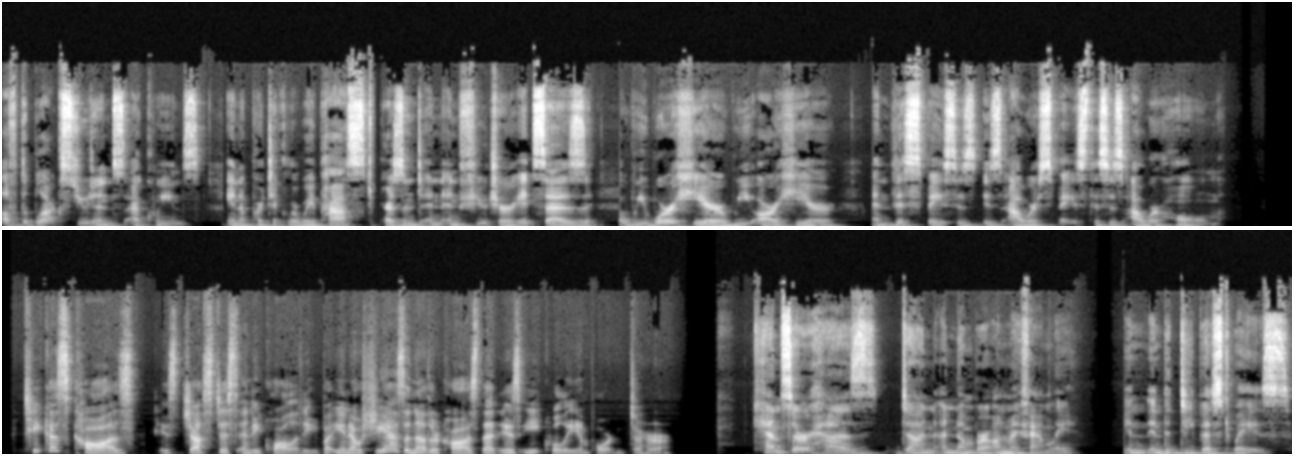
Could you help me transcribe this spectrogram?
of the black students at Queens in a particular way, past, present, and, and future. It says, we were here, we are here, and this space is is our space this is our home tka's cause is justice and equality but you know she has another cause that is equally important to her cancer has done a number on my family in in the deepest ways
